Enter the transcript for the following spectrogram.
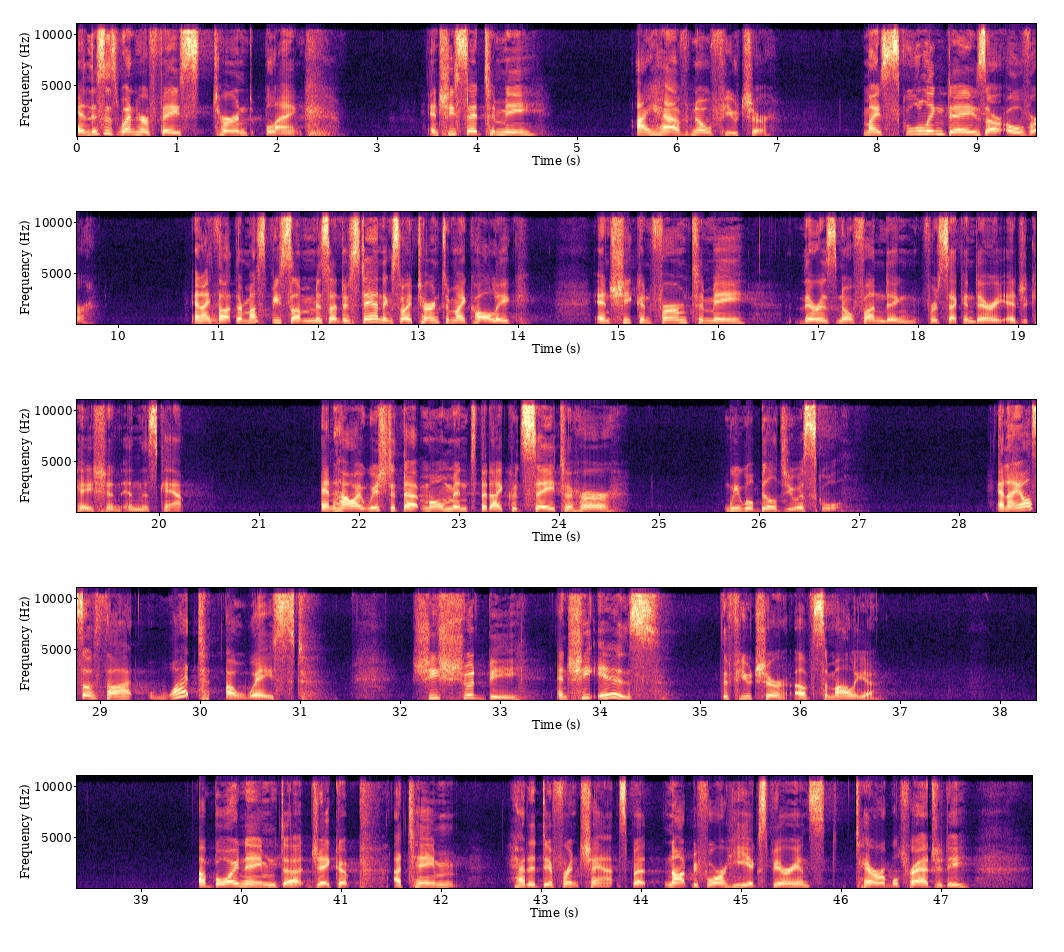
And this is when her face turned blank. And she said to me, I have no future. My schooling days are over. And I thought there must be some misunderstanding, so I turned to my colleague, and she confirmed to me there is no funding for secondary education in this camp. And how I wished at that moment that I could say to her, We will build you a school. And I also thought, What a waste. She should be and she is the future of Somalia. A boy named uh, Jacob Atem had a different chance, but not before he experienced terrible tragedy.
